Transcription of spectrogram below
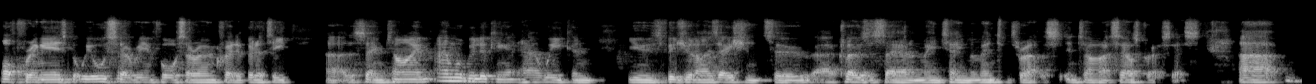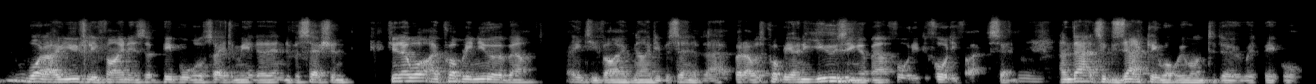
offering is, but we also reinforce our own credibility uh, at the same time. And we'll be looking at how we can use visualization to uh, close a sale and maintain momentum throughout this entire sales process. Uh, what I usually find is that people will say to me at the end of a session, Do you know what? I probably knew about 85, 90% of that, but I was probably only using about 40 to 45%. Mm. And that's exactly what we want to do with people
